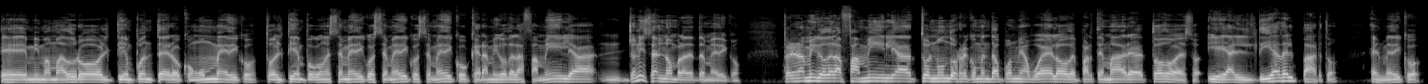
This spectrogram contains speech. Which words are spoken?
eh, mi mamá duró el tiempo entero con un médico, todo el tiempo con ese médico, ese médico, ese médico, que era amigo de la familia. Yo ni sé el nombre de este médico, pero era amigo de la familia, todo el mundo recomendado por mi abuelo, de parte de madre, todo eso. Y al día del parto, el médico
